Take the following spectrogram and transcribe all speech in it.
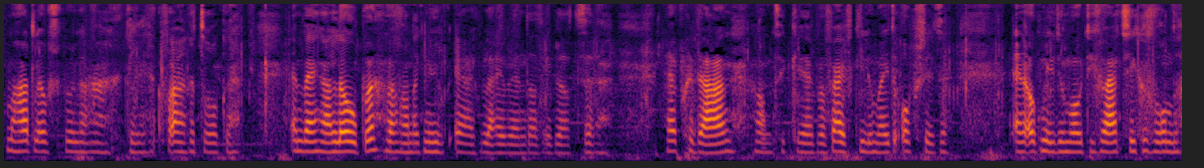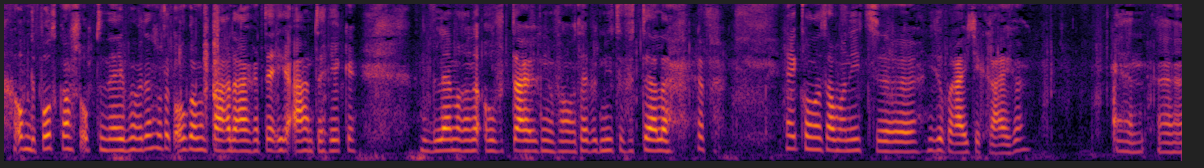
mijn hardloopspullen aangetrokken. En ben gaan lopen. Waarvan ik nu erg blij ben dat ik dat uh, heb gedaan. Want ik heb er vijf kilometer op zitten. En ook nu de motivatie gevonden om de podcast op te nemen. Maar daar zat ik ook al een paar dagen tegen aan te hikken. De belemmerende overtuigingen van wat heb ik nu te vertellen. Ik kon het allemaal niet, uh, niet op een rijtje krijgen. En uh,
